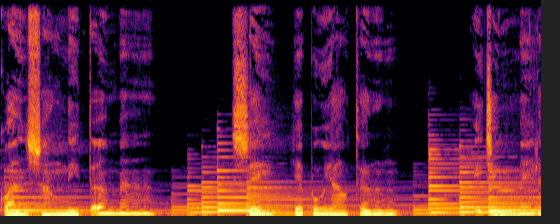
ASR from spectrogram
关上你的门，谁？也不要等，已经没了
